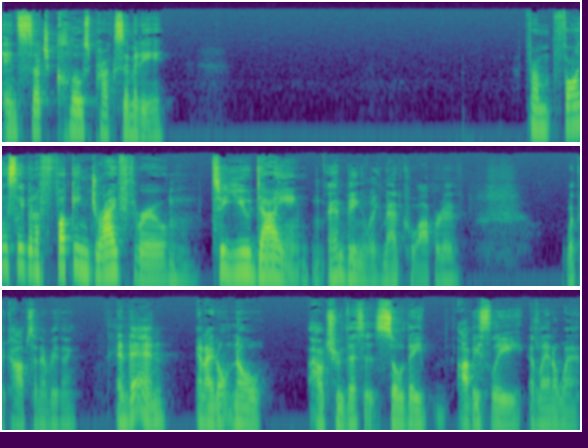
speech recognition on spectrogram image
in such close proximity from falling asleep in a fucking drive through mm-hmm. to you dying. and being like mad cooperative with the cops and everything. And then, and I don't know how true this is. So they obviously Atlanta went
